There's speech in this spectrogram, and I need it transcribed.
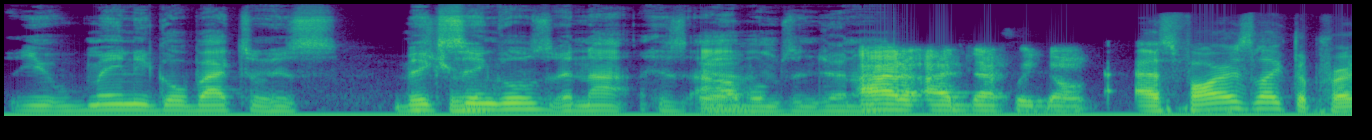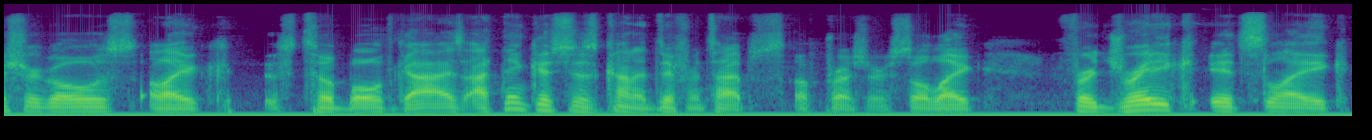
you mainly go back to his big true. singles and not his Yeah. albums in general. I, I definitely don't. as far as like the pressure goes, like to both guys, I think it's just kind of different types of pressure. So like for Drake, it's like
